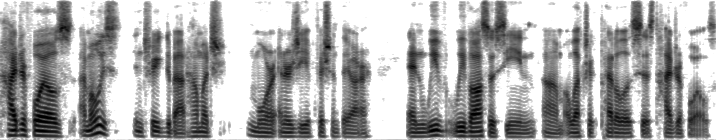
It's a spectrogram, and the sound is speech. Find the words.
hydrofoils, I'm always intrigued about how much more energy efficient they are, and we've we've also seen um, electric pedal assist hydrofoils.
